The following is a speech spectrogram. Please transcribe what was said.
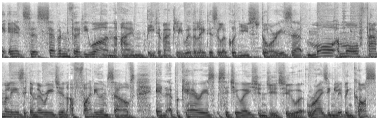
it's 7.31. I'm Peter Mackley with the latest local news stories. Uh, more and more families in the region are finding themselves in a precarious situation due to uh, rising living costs.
